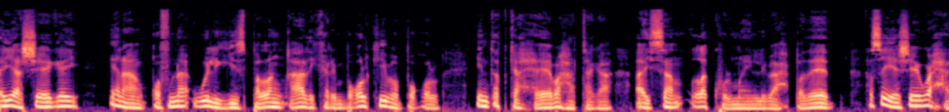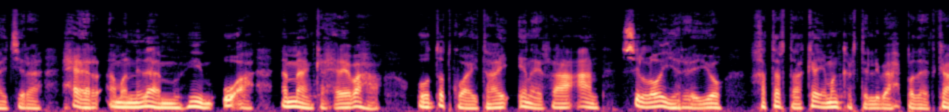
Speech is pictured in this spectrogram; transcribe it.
ayaa sheegay inaan qofna weligiis ballan qaadi karin boqolkiiba boqol in dadka xeebaha taga aysan la kulmayn libaaxbadeed hase yeeshee waxaa jira xeer ama nidaam muhiim u ah ammaanka xeebaha oo dadku ay tahay inay raacaan si loo yareeyo khatarta ka iman karta libaaxbadeedka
